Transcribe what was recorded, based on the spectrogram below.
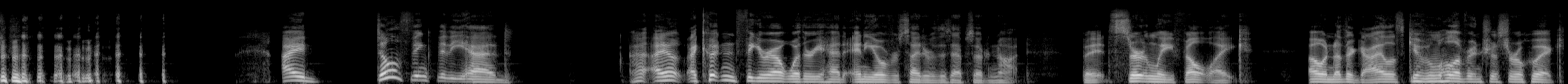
I don't think that he had. I, I don't. I couldn't figure out whether he had any oversight over this episode or not, but it certainly felt like, oh, another guy. Let's give him a love interest real quick.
